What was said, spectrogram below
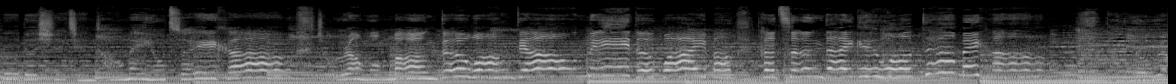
连哭的。时间都没有最好，就让我忙得忘掉你的怀抱，他曾带给我的美好。当有人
